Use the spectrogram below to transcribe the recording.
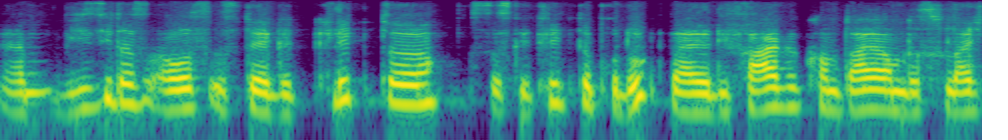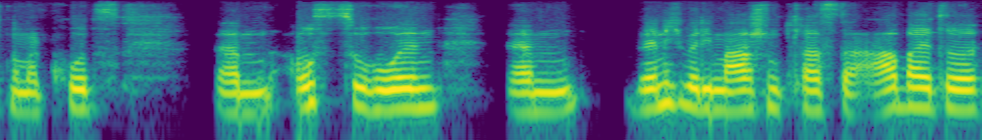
ähm, wie sieht das aus? Ist der geklickte, ist das geklickte Produkt? Weil die Frage kommt daher, um das vielleicht nochmal kurz ähm, auszuholen. Ähm, wenn ich über die Margencluster arbeite,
